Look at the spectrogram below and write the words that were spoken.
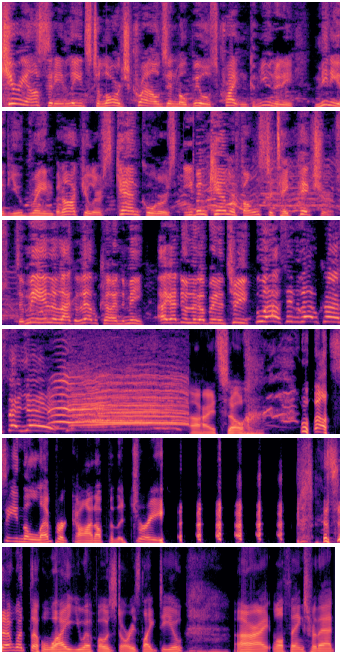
Curiosity leads to large crowds in Mobile's Crichton community, many of you bringing binoculars, camcorders, even camera phones to take pictures. To me, it looked like a leprechaun to me. I gotta do look up in the tree. Who else in the leprechaun say yeah? yeah! All right, so who else seen the leprechaun up in the tree? Is that what the Hawaii UFO story's like to you? All right, well, thanks for that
